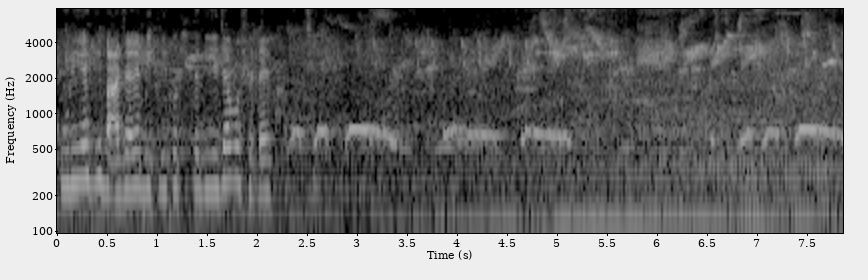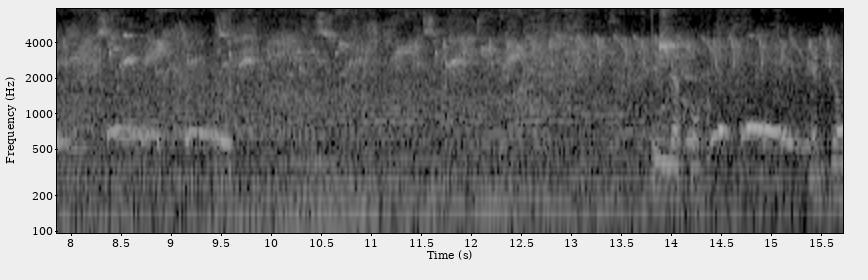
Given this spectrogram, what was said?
কুড়িয়ে কি বাজারে বিক্রি করতে নিয়ে যাব সেটাই ভাবছি। এই দেখো, একদম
